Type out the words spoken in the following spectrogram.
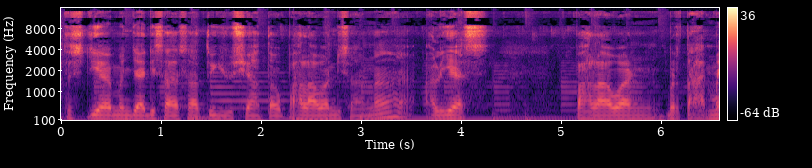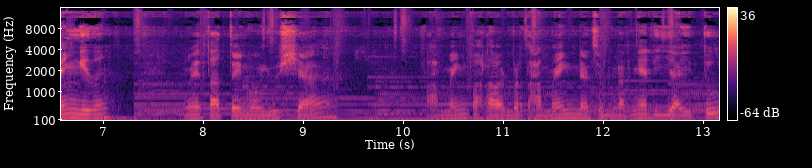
terus dia menjadi salah satu Yusha atau pahlawan di sana alias pahlawan bertameng gitu. Namanya Tateno Yusha. Tameng pahlawan bertameng dan sebenarnya dia itu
